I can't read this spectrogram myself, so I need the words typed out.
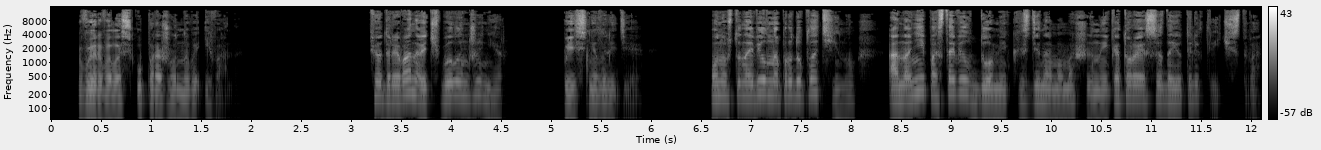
— вырвалось у пораженного Ивана. Федор Иванович был инженер, — пояснила Лидия. Он установил на пруду плотину, а на ней поставил домик с динамо-машиной, которая создает электричество.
